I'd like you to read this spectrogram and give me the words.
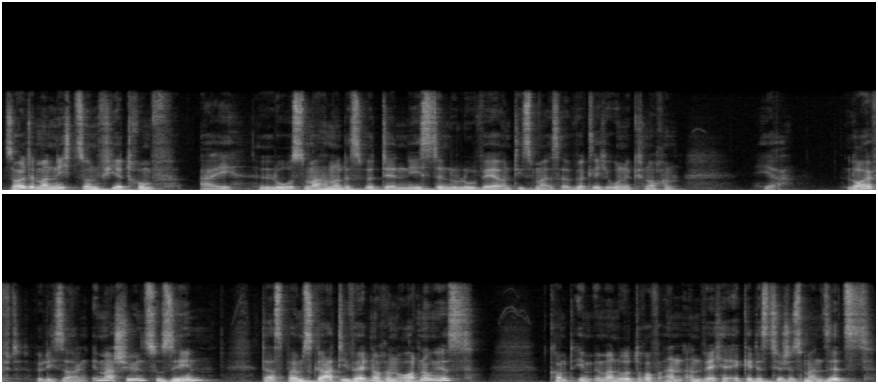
sollte man nicht so ein Viertrumpf-Ei losmachen, und es wird der nächste Nulluver, und diesmal ist er wirklich ohne Knochen ja, läuft, würde ich sagen. Immer schön zu sehen, dass beim Skat die Welt noch in Ordnung ist. Kommt eben immer nur darauf an, an welcher Ecke des Tisches man sitzt.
